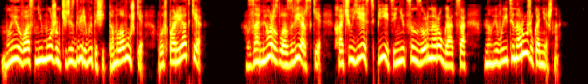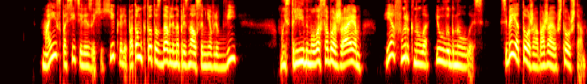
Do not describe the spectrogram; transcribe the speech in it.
мы вас не можем через дверь вытащить, там ловушки. Вы в порядке?» Замерзла зверски. Хочу есть, пить и нецензурно ругаться. Ну и выйти наружу, конечно. Мои спасители захихикали, потом кто-то сдавленно признался мне в любви. «Мы стрины, мы вас обожаем!» Я фыркнула и улыбнулась. Себя я тоже обожаю, что уж там.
